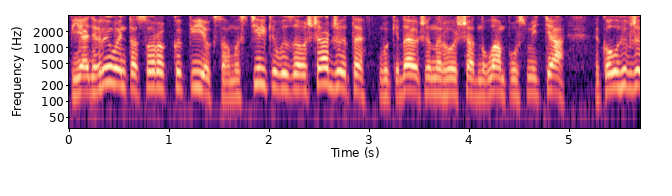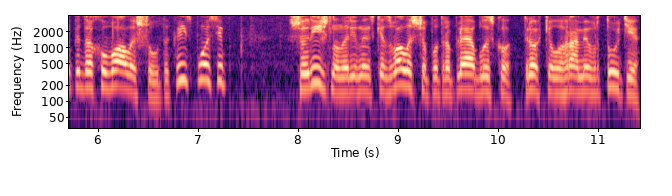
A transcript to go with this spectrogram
5 гривень та 40 копійок. Саме стільки ви заощаджуєте, викидаючи енергоощадну лампу в сміття. Екологи вже підрахували, що у такий спосіб щорічно на рівненське звалище потрапляє близько трьох кілограмів ртуті.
